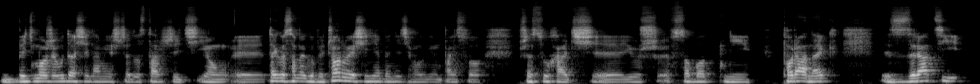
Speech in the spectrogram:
Być może uda się nam jeszcze dostarczyć ją y, tego samego wieczoru, jeśli nie będziecie mogli ją Państwo przesłuchać już w sobotni poranek. Z racji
